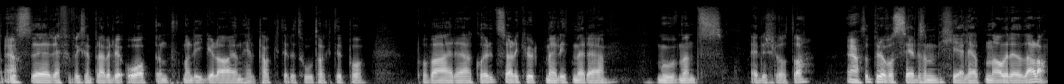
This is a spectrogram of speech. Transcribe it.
At Hvis ja. reffet for eksempel er veldig åpent, at man ligger da en hel takt eller to takter på, på hver akkord, så er det kult med litt mer movements ellers i låta. Ja. Så prøve å se liksom helheten allerede der, da.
